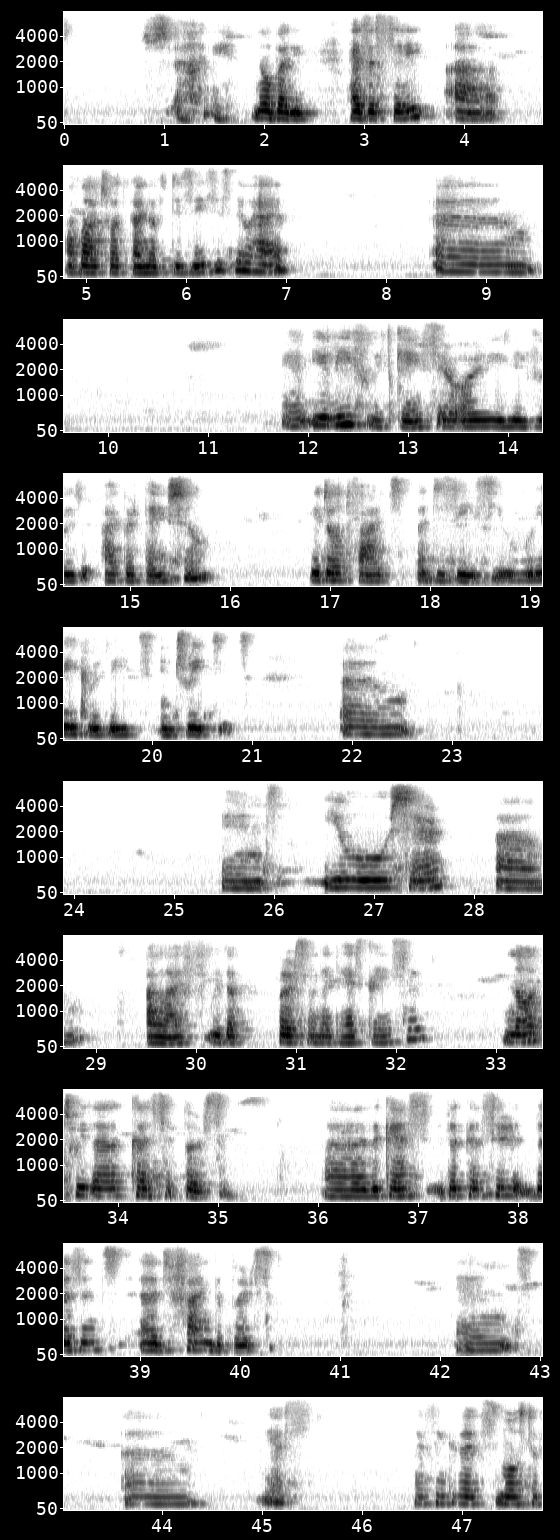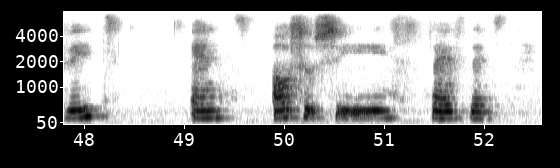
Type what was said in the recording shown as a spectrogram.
nobody has a say uh, about what kind of diseases they have. Um, you live with cancer or you live with hypertension. You don't fight a disease, you live with it and treat it. Um, and you share um, a life with a person that has cancer, not with a cancer person. Uh, the, cancer, the cancer doesn't uh, define the person. And um, yes, I think that's most of it. And also, she says that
